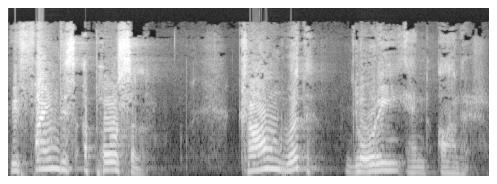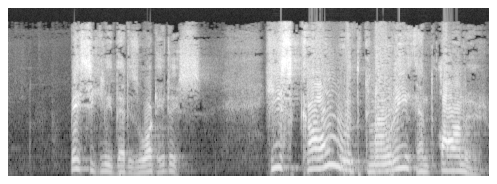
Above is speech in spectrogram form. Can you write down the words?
We find this apostle crowned with glory and honor. Basically, that is what it is. He's crowned with glory and honor.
